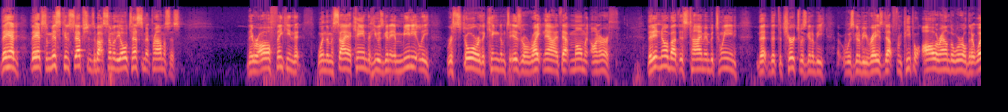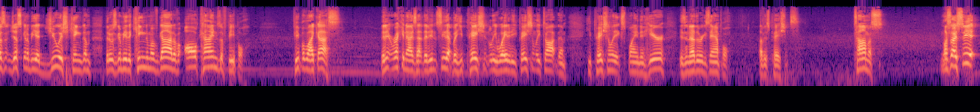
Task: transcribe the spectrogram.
They had, they had some misconceptions about some of the Old Testament promises. They were all thinking that when the Messiah came, that he was going to immediately restore the kingdom to Israel right now at that moment on earth. They didn't know about this time in between that, that the church was going to be was going to be raised up from people all around the world, that it wasn't just going to be a Jewish kingdom, that it was going to be the kingdom of God of all kinds of people. People like us. They didn't recognize that, they didn't see that, but he patiently waited, he patiently taught them, he patiently explained. And here is another example of his patience. Thomas, unless I see it,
